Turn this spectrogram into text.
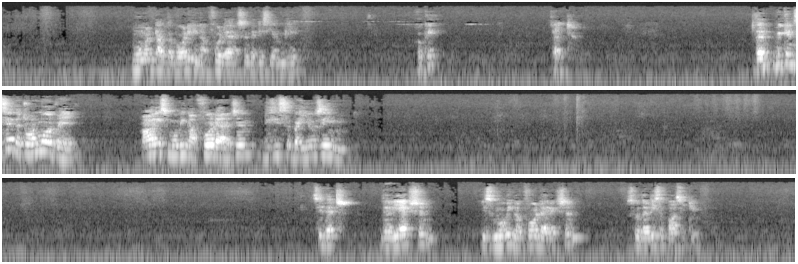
movement of the body in upward direction that is ma okay? Right. Then we can say that one more way r is moving upward direction this is by using see that the reaction is moving upward direction so that is a positive.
